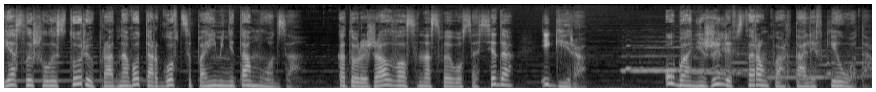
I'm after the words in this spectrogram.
Я слышал историю про одного торговца по имени Тамодза, который жаловался на своего соседа Игира. Оба они жили в старом квартале в Киото.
